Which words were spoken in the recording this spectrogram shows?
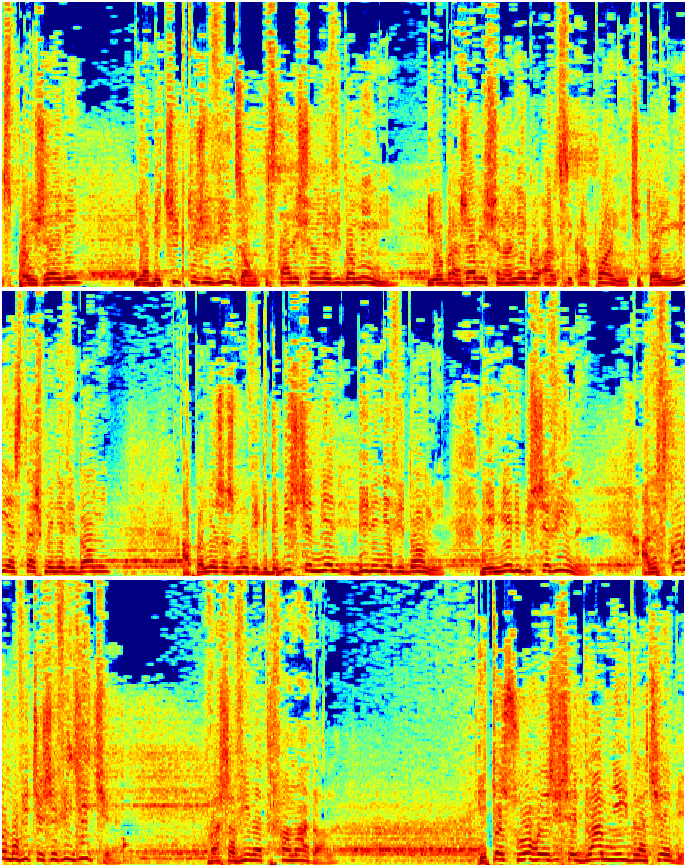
spojrzeli i aby ci, którzy widzą, stali się niewidomymi i obrażali się na Niego arcykapłani. Czy to i my jesteśmy niewidomi? A Pan mówi, gdybyście mieli, byli niewidomi, nie mielibyście winy. Ale skoro mówicie, że widzicie, wasza wina trwa nadal. I to słowo jest dzisiaj dla mnie i dla Ciebie.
